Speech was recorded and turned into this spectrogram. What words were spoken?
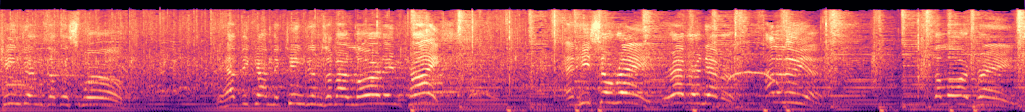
kingdoms of this world. They have become the kingdoms of our Lord and Christ. And he shall reign forever and ever. Hallelujah. The Lord reigns.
